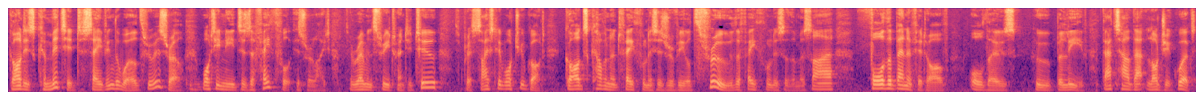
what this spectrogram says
God is committed to saving the world through Israel. Mm-hmm. What he needs is a faithful Israelite. So Romans 3.22 is precisely what you've got. God's covenant faithfulness is revealed through the faithfulness of the Messiah for the benefit of all those who believe. That's how that logic works.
